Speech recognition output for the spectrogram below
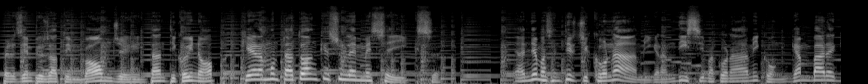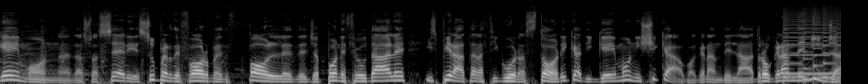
per esempio usato in Bomger, in tanti coin-op, che era montato anche sull'MSX. Andiamo a sentirci Konami, grandissima Konami, con Gambare Gaemon, la sua serie super deformed folle del Giappone feudale, ispirata alla figura storica di Gaemon Ishikawa, grande ladro, grande ninja.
